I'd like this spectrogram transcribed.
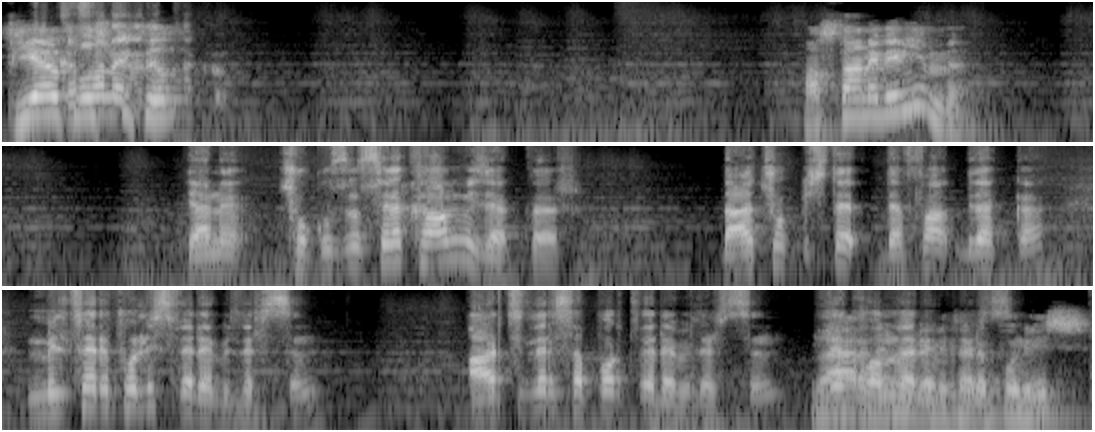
Field Kafana Hospital. Hastane vereyim mi? Yani çok uzun süre kalmayacaklar. Daha çok işte defa bir dakika. Military polis verebilirsin. Artillery support verebilirsin. Verdim military verebilirsin. polis.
